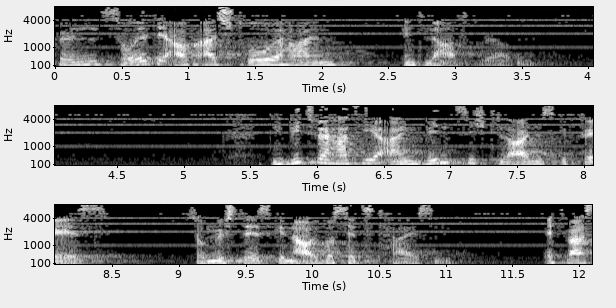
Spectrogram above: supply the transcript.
können, sollte auch als Strohhalm entlarvt werden. Die Witwe hat hier ein winzig kleines Gefäß, so müsste es genau übersetzt heißen. Etwas,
